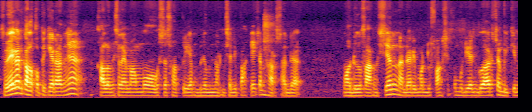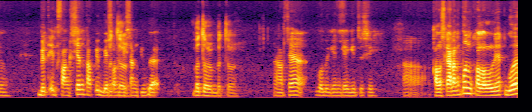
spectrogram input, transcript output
sebenarnya kan kalau kepikirannya kalau misalnya emang mau sesuatu yang benar-benar bisa dipakai kan harus ada modul function. Nah dari modul function kemudian gue harusnya bikin built-in function tapi based on Betul. pisang juga betul betul. Nah harusnya gue bikin kayak gitu sih. Uh, kalau sekarang pun kalau lu lihat gue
